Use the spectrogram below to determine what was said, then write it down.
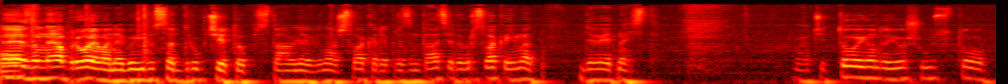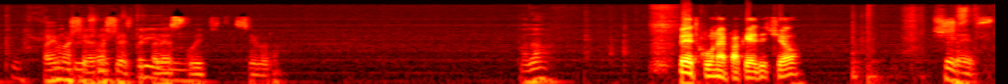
Ne znam, nema brojeva, nego idu sad drugčije to stavljaju. Znaš, svaka reprezentacija, dobro, svaka ima 19. Znači to i onda još uz to... puf, Pa ima imaš tu još jedna prije- 650 sličica, sigurno. Pa da, 5 kuna je paketić, jel? šest.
